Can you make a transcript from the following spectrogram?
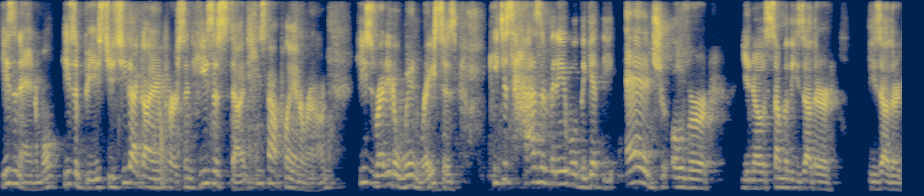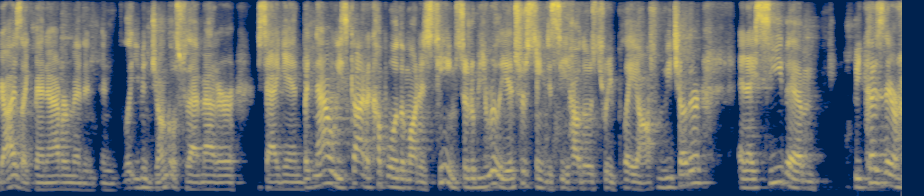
he's an animal, he's a beast. You see that guy in person, he's a stud. He's not playing around. He's ready to win races. He just hasn't been able to get the edge over, you know, some of these other these other guys like Van Avermaet and, and even Jungels for that matter, Sagan. But now he's got a couple of them on his team. So it'll be really interesting to see how those three play off of each other. And I see them because they're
